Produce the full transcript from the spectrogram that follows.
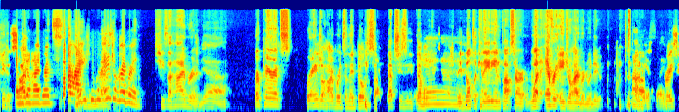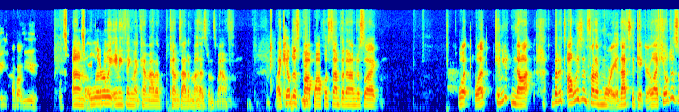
She's a Angel hybrids. All right. Maybe she's an angel hybrid. she's a hybrid. Yeah. Her parents were angel hybrids, and they built a cyborg. That's she's a double. Yeah, They built a Canadian pop star. What every angel hybrid would do. obviously. Gracie, how about you? What's, Um, what's literally anything that come out of comes out of my husband's mouth. Like he'll just pop off with something, and I'm just like, "What? What? Can you not?" But it's always in front of Moria. That's the kicker. Like he'll just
